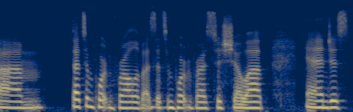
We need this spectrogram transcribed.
um that's important for all of us. That's important for us to show up and just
